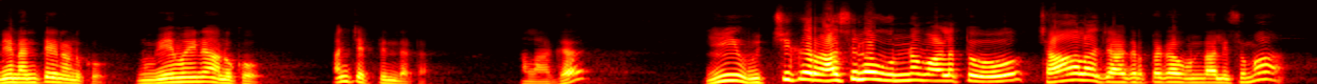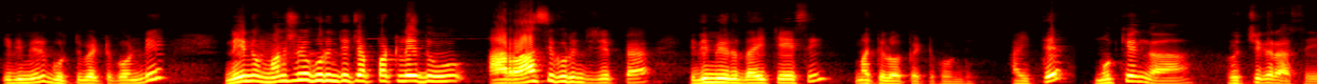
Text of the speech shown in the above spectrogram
నేను అంతేననుకో నువ్వేమైనా అనుకో అని చెప్పిందట. అలాగా ఈ వృచ్చిక రాశిలో ఉన్న వాళ్ళతో చాలా జాగ్రత్తగా ఉండాలి సుమా. ఇది మీరు గుర్తుపెట్టుకోండి. నేను మనుషుల గురించి చెప్పట్లేదు ఆ రాశి గురించి చెప్పా. ఇది మీరు దయచేసి మతిలో పెట్టుకోండి. అయితే ముఖ్యంగా వృచ్చిక రాశి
